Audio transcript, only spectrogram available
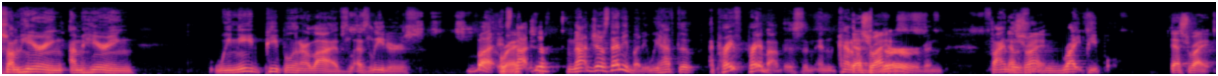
So I'm hearing, I'm hearing, we need people in our lives as leaders, but it's Correct. not just not just anybody. We have to pray pray about this and, and kind of that's observe right. and find that's those right. right people. That's right.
